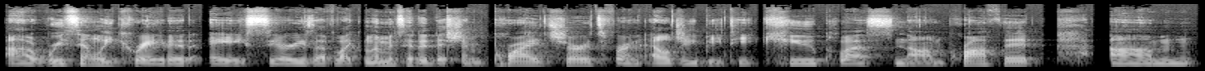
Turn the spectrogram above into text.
uh, recently created a series of like limited edition pride shirts for an LGBTQ plus nonprofit. Um,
